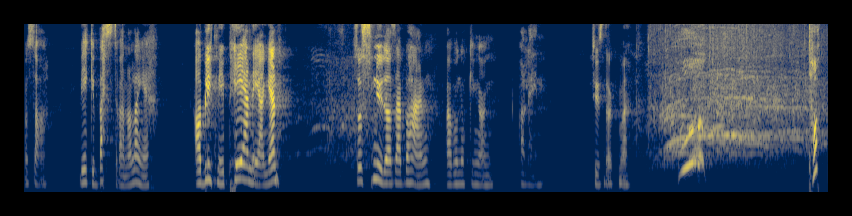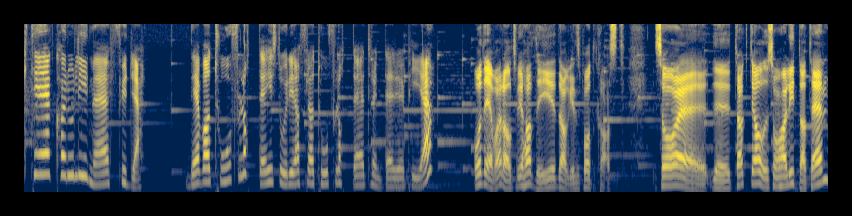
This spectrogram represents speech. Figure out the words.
Og sa vi er ikke bestevenner lenger. Jeg har blitt med i penegjengen. Så snudde hun seg på hælen, jeg var nok en gang alene. Tusen takk for meg. Til Karoline Furre. Det var to flotte historier fra to flotte trønderpier. Og det var alt vi hadde i dagens podkast. Så eh, takk til alle som har lytta til den.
